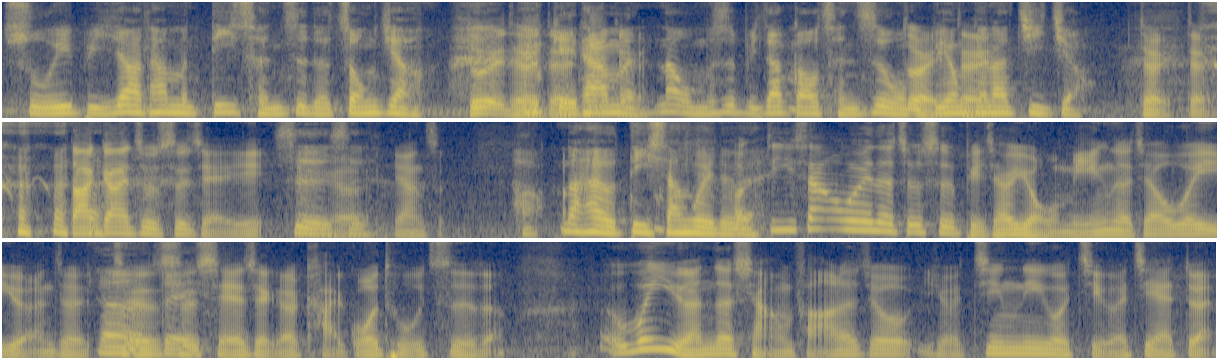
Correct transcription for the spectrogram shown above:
属于比较他们低层次的宗教对对 对，给他们。那我们是比较高层次，我们不用跟他计较。对对对，大概就是这一 是这个是样子。好，那还有第三位，对不呃对？第三位呢，就是比较有名的，叫魏源，这嗯这是写这个凯国图志的。呃魏源的想法呢，就有经历过几个阶段。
